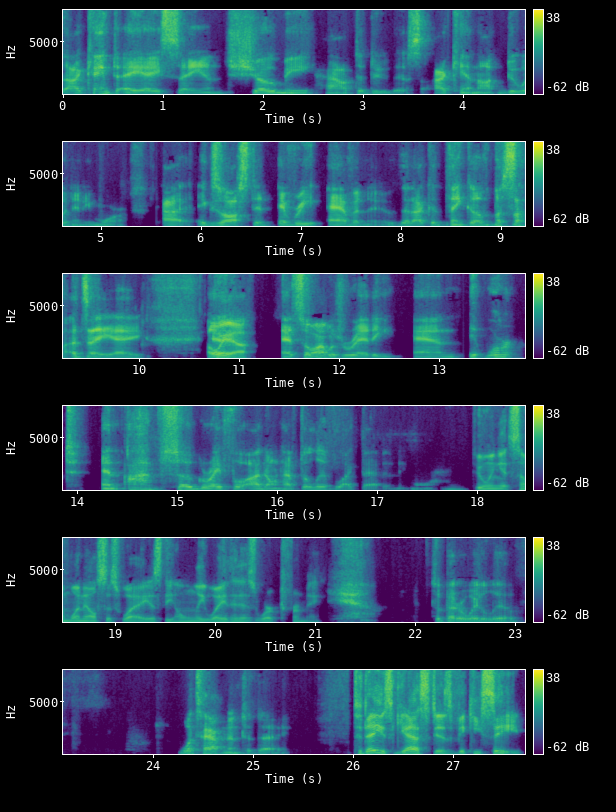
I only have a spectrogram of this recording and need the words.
I came to AA saying, Show me how to do this. I cannot do it anymore. I exhausted every avenue that I could think of besides AA. Oh, and, yeah. And so I was ready and it worked. And I'm so grateful I don't have to live like that anymore. Doing it someone else's way is the only way that has worked for me. Yeah. It's a better way to live. What's happening today? Today's guest is Vicky C.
